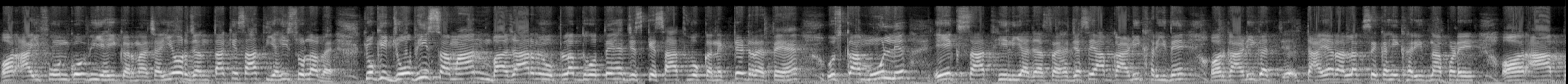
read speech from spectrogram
और आईफोन को भी यही करना चाहिए, और जनता के साथ यही सुलभ है। क्योंकि जो भी सामान बाज़ार में उपलब्ध होते हैं, जिसके साथ वो कनेक्टेड रहते हैं, उसका मूल्य एक साथ ही लिया जाता है। जैसे आप गाड़ी खरीदें और गाड़ी का टायर अलग से कहीं खरीदना पड़े और आप,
